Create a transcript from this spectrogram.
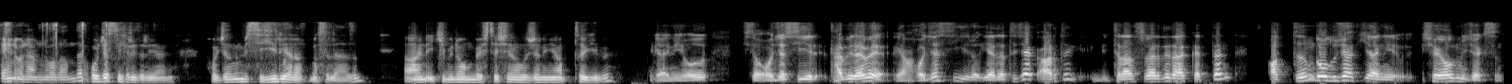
en önemli olan da hoca sihridir yani. Hocanın bir sihir yaratması lazım. Aynı 2015'te Şenol Hoca'nın yaptığı gibi. Yani o işte hoca sihir tabii tabii ya hoca sihir yaratacak artık transferde de hakikaten attığın da olacak yani şey olmayacaksın.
